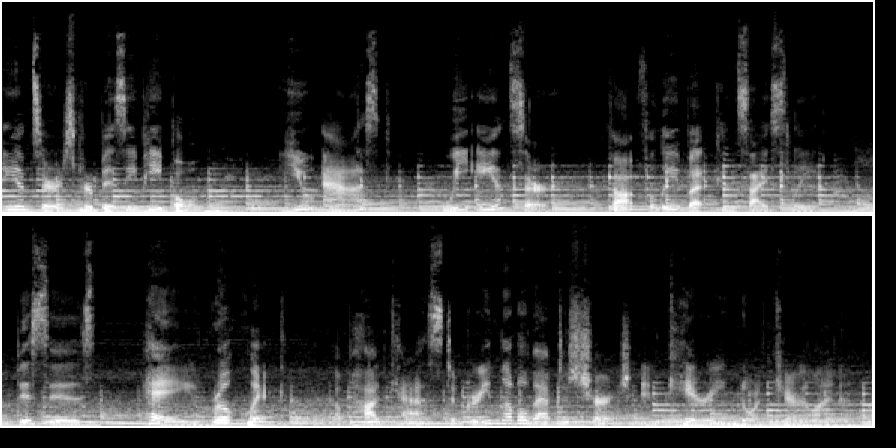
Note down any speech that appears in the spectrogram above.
answers for busy people. You ask, we answer, thoughtfully but concisely. This is Hey, Real Quick, a podcast of Green Level Baptist Church in Cary, North Carolina.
